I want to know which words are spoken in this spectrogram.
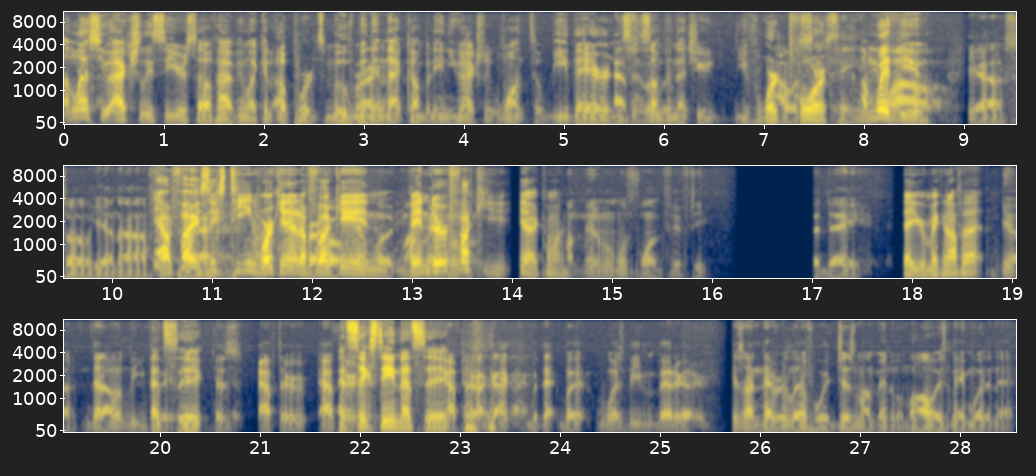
unless you actually see yourself having like an upwards movement in that company and you actually want to be there, and this is something that you you've worked for. 16 I'm and with you. Yeah, so yeah, nah. Yeah, fuck fuck. that. 16 working at a Bro, fucking look, vendor. minimum- Fuck you. Yeah, come on. My minimum was 150 a day. That you were making off of that? Yeah, that I would leave That's with. sick. Cause after after At 16, that's sick. after I got but that but what's even better is I never left with just my minimum. I always made more than that.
